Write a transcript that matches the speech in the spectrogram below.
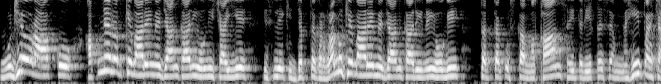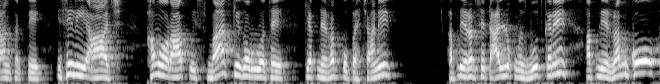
مجھے اور آپ کو اپنے رب کے بارے میں جانکاری ہونی چاہیے۔ اس لیے کہ جب تک رب کے بارے میں جانکاری نہیں ہوگی، تب تک اس کا مقام صحیح طریقے سے ہم نہیں پہچان سکتے۔ اسی لیے آج ہم اور آپ کو اس بات کی ضرورت ہے کہ اپنے رب کو پہچانیں، اپنے رب سے تعلق مضبوط کریں، اپنے رب کو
